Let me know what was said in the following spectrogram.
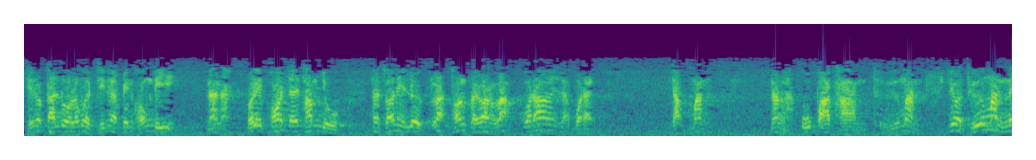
เห็นว่าการล่วงละเมิดศีลเป็นของดีนั่นน่ะก็เลยพอใจทำอยู่ท่านสอนให้เลิกละทอนไปว่างละบ่ได้ละบ่ได้จับมั่นนั่นแหละอุปาทานถือมั่นเรียกว่าถือมั่นใน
